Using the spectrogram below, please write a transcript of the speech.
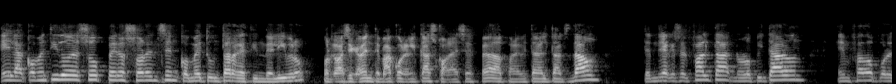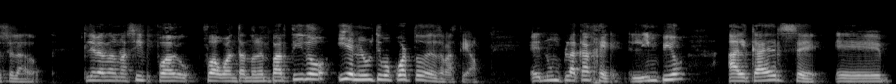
él ha cometido eso, pero Sorensen comete un targeting de libro, porque básicamente va con el casco a la desesperada para evitar el touchdown. Tendría que ser falta, no lo pitaron, enfado por ese lado. Cleveland aún así fue, fue aguantándolo en partido y en el último cuarto, desgracia. En un placaje limpio, al caerse eh,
